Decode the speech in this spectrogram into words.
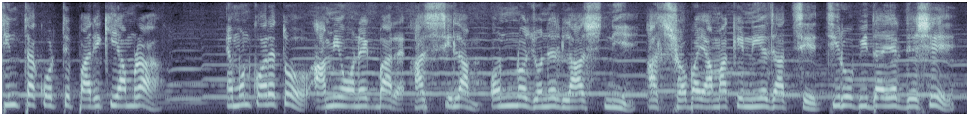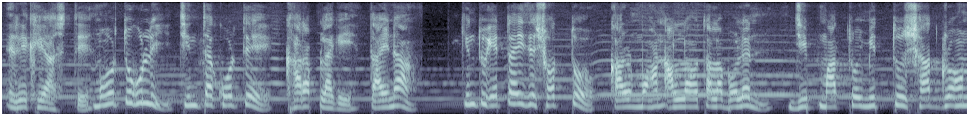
চিন্তা করতে পারি কি আমরা? এমন করে তো আমি অনেকবার আসছিলাম অন্য জনের লাশ নিয়ে। আজ সবাই আমাকে নিয়ে যাচ্ছে চিরবিদায়ের দেশে রেখে আসতে। মুহূর্তগুলি চিন্তা করতে খারাপ লাগে, তাই না? কিন্তু এটাই যে সত্য, কারণ মহান আল্লাহ তালা বলেন, জীব মাত্রই মৃত্যুর স্বাদ গ্রহণ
